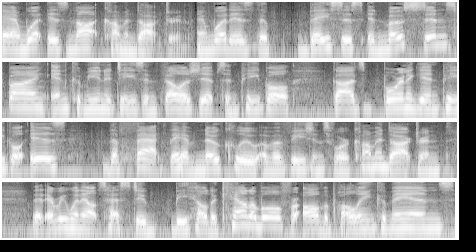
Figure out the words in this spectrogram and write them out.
and what is not common doctrine and what is the basis in most sin spying in communities and fellowships and people, God's born again people, is the fact they have no clue of Ephesians 4 common doctrine, that everyone else has to be held accountable for all the Pauline commands.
